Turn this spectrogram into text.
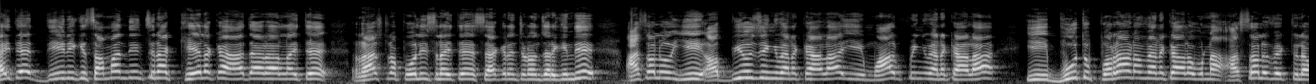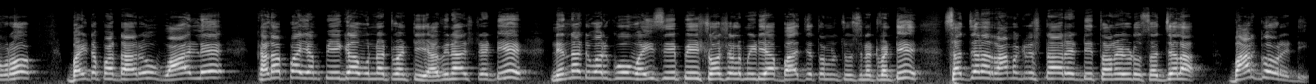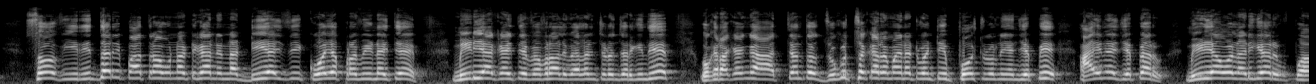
అయితే దీనికి సంబంధించిన కీలక ఆధారాలను అయితే రాష్ట్ర పోలీసులు అయితే సేకరించడం జరిగింది. అసలు ఈ అబ్యూజింగ్ వెనకాల ఈ మార్పింగ్ వెనకాల ఈ బూతు పురాణం వెనకాల ఉన్న అసలు వ్యక్తులు ఎవరో బయటపడ్డారు. వాళ్ళే కడప ఎంపీగా ఉన్నటువంటి అవినాష్ రెడ్డి నిన్నటి వరకు వైసీపీ సోషల్ మీడియా బాధ్యతలను చూసినటువంటి సజ్జల రామకృష్ణారెడ్డి తనయుడు సజ్జల భార్గవ్ రెడ్డి సో వీరిద్దరి పాత్ర ఉన్నట్టుగా నిన్న డిఐజీ కోయ ప్రవీణ్ అయితే మీడియాకైతే వివరాలు వెల్లడించడం జరిగింది. ఒక రకంగా అత్యంత జుగుత్సకరమైనటువంటి పోస్టులు ఉన్నాయని చెప్పి ఆయనే చెప్పారు. మీడియా వాళ్ళు అడిగారు "ప-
